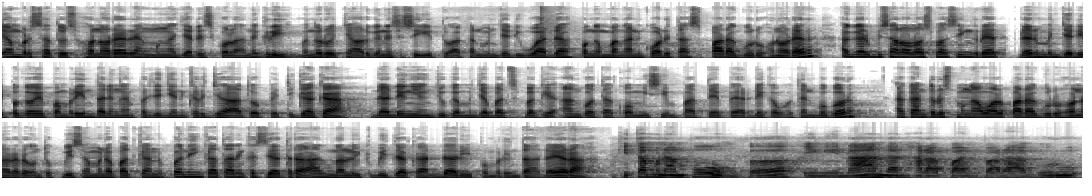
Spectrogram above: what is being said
yang berstatus honorer yang mengajar di sekolah negeri. Menurutnya organisasi itu akan menjadi wadah pengembangan kualitas para guru honorer agar bisa lolos passing grade dan menjadi pegawai pemerintah dengan perjanjian kerja atau P3K. Dadeng yang juga menjabat sebagai anggota Komisi 4 DPRD Kabupaten Bogor akan terus mengawal para guru honorer untuk bisa mendapatkan peningkatan kesejahteraan melalui kebijakan dari pemerintah daerah. Kita menampung keinginan dan harapan para guru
